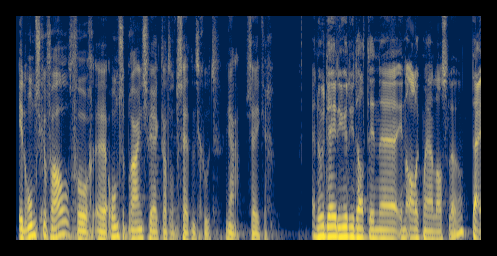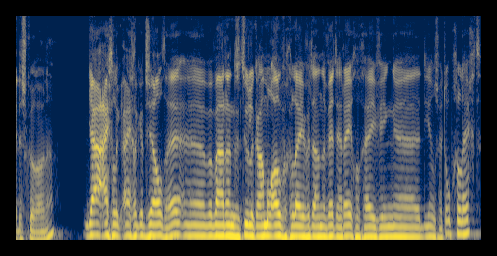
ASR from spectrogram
In ons geval, voor uh, onze branche, werkt dat ontzettend goed. Ja, zeker. En hoe deden jullie dat in, uh, in Alkmaar en Laslo tijdens corona? Ja, eigenlijk, eigenlijk hetzelfde. Hè? Uh, we waren natuurlijk allemaal overgeleverd aan de wet en regelgeving uh, die ons werd opgelegd.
